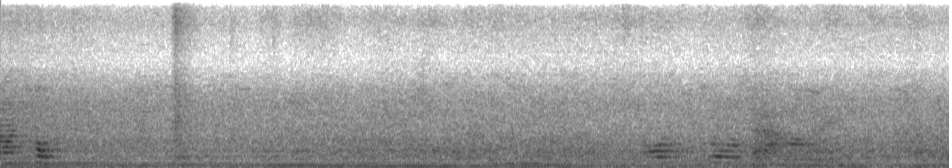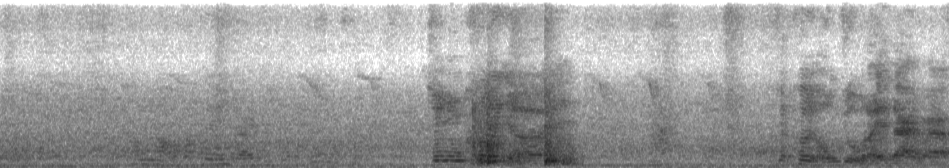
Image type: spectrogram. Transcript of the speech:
đó không? Chứ khơi rồi, chắc khơi ôm chủ đấy đấy bà.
